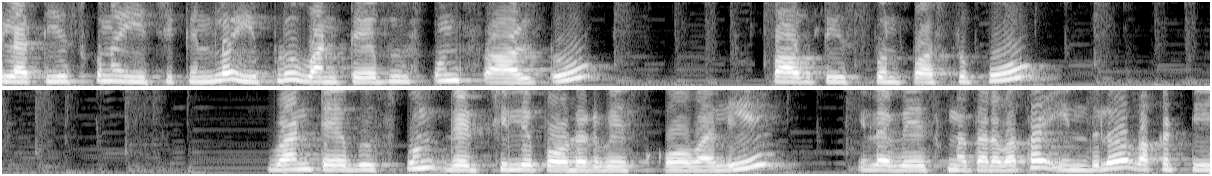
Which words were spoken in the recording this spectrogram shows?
ఇలా తీసుకున్న ఈ చికెన్లో ఇప్పుడు వన్ టేబుల్ స్పూన్ సాల్టు పావు టీ స్పూన్ పసుపు one tablespoon red chilli powder వేసుకోవాలి. ఇలా వేసుకున్న తర్వాత ఇందులో ఒక టీ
